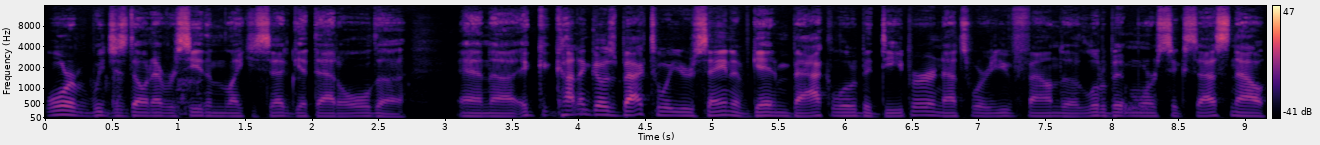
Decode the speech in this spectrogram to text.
or we just don't ever see them, like you said, get that old. Uh, and uh, it kind of goes back to what you were saying of getting back a little bit deeper, and that's where you've found a little bit more success. Now,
